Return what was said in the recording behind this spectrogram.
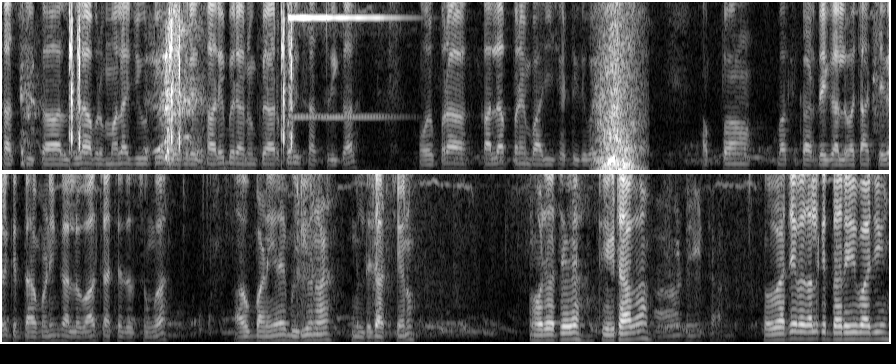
ਸਤਿ ਸ੍ਰੀ ਅਕਾਲ ਜ਼ਿਲ੍ਹਾ ਬਰਮਾਲਾ YouTube ਦੇਖ ਰਹੇ ਸਾਰੇ ਵੀਰਾਂ ਨੂੰ ਪਿਆਰ ਭਰੀ ਸਤਿ ਸ੍ਰੀ ਅਕਾਲ। ਹੋਰ ਭਰਾ ਕੱਲ ਆਪਣੇ ਬਾਜੀ ਛੱਡੀ ਤੇ ਬਾਈ। ਆਪਾਂ ਬਾਕੀ ਕਰਦੇ ਗੱਲਬਾਤ ਚਾਚੇ ਨਾਲ ਕਿੱਦਾਂ ਬਣੀ ਗੱਲਬਾਤ ਚਾਚਾ ਦੱਸੂਗਾ। ਆਓ ਬਣੀ ਇਹ ਵੀਡੀਓ ਨਾਲ ਮਿਲਦੇ ਚਾਚੇ ਨੂੰ। ਹੋਰ ਚਾਚੇ ਠੀਕ ਠਾਕ ਆ? ਹਾਂ ਠੀਕ ਠਾਕ। ਹੋਰ ਚਾਚੇ ਗੱਲ ਕਿੱਦਾਂ ਰਹੀ ਬਾਜੀ?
